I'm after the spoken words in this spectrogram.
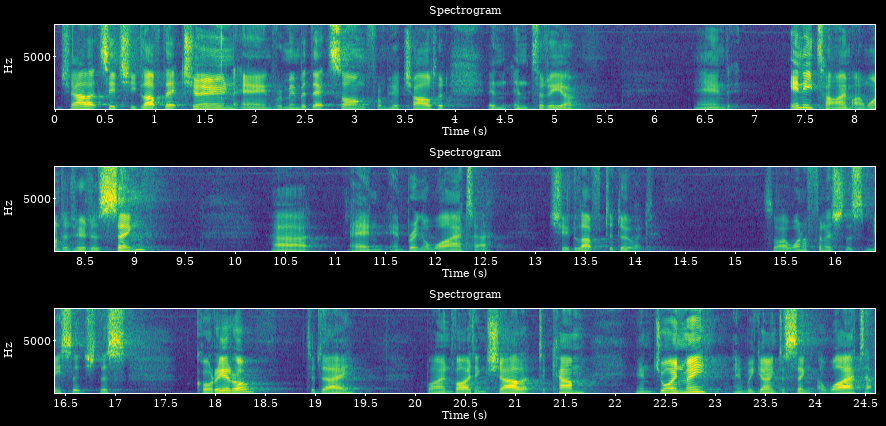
And Charlotte said she loved that tune and remembered that song from her childhood in, in Te. And any time I wanted her to sing, uh, and, and bring a waiata, she'd love to do it. So I want to finish this message, this korero today, by inviting Charlotte to come and join me, and we're going to sing a waiata.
